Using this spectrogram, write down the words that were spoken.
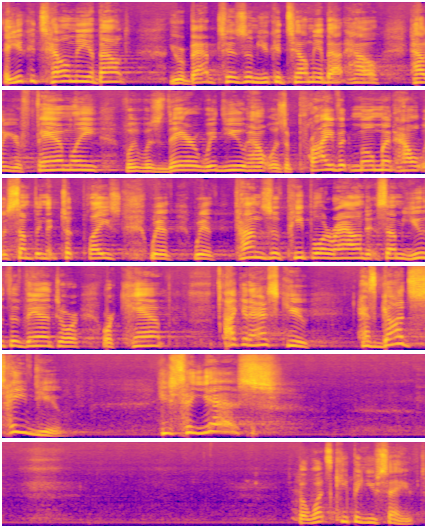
And you could tell me about your baptism. You could tell me about how, how your family was there with you, how it was a private moment, how it was something that took place with, with tons of people around at some youth event or, or camp. I could ask you, Has God saved you? You say, Yes. But what's keeping you saved?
